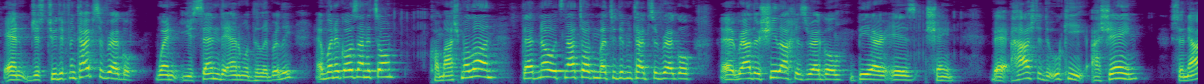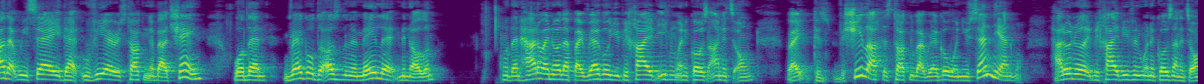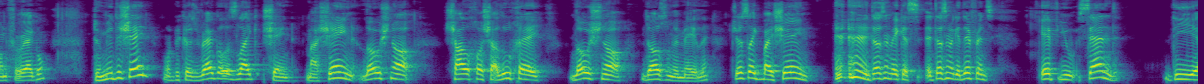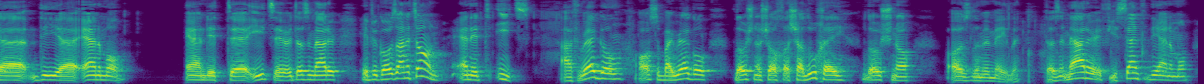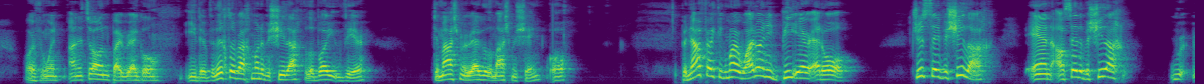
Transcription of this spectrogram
And just two different types of regel when you send the animal deliberately and when it goes on its own. Kamash Malan, that no, it's not talking about two different types of regel. Uh, rather, Shilach is regel, Bier is Shane. uki Hashain. So now that we say that Uvier is talking about Shane, well then, regel de Azlim Mele Minolim. Well then, how do I know that by regel you be chayiv even when it goes on its own? Right? Because Shilach is talking about regel when you send the animal. How do I know that you be chayiv even when it goes on its own for regel? Dumi de Shane? Well, because regel is like Shane. Ma Shane, Loshna, Shalcho Shaluche, Loshna, Dozum Mele. Just like by Shane, it doesn't make a, it doesn't make a difference if you send the, uh, the uh, animal and it uh, eats, it doesn't matter if it goes on its own and it eats. Af regel, also by regel, Loshna Shalcha Shaluche, Loshna Mele. Doesn't matter if you sent the animal or if it went on its own by regel either. V'lichter v'achmona v'shilach v'laboy uvir, demashma regel demashma shein, oh. But now fact the Gemara, why do I need be'er at all? Just say v'shilach, and I'll say that v'shilach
